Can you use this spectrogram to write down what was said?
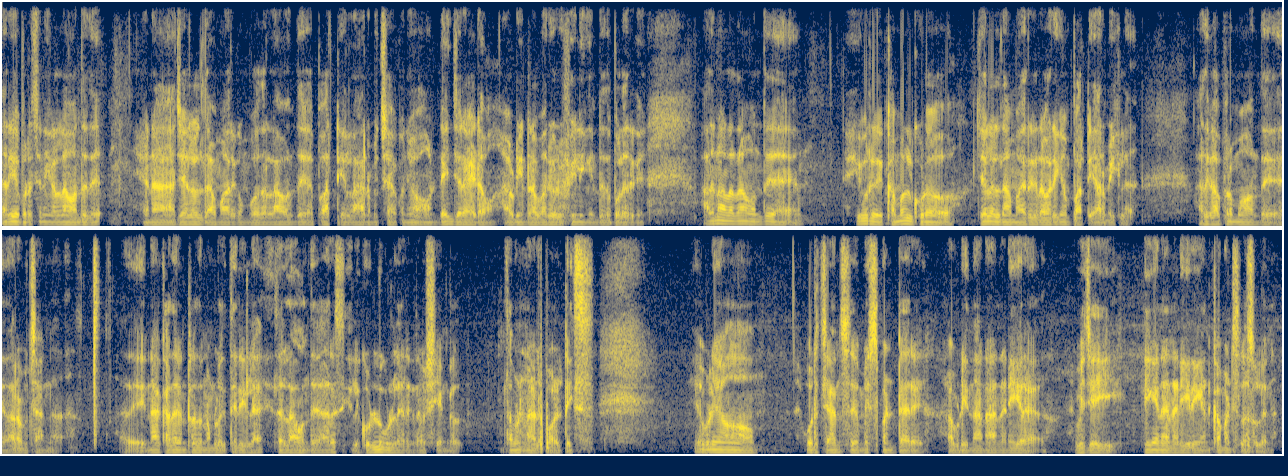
நிறைய பிரச்சனைகள்லாம் வந்தது. ஏன்னா ஜெயலலிதாமா இருக்கும்போதெல்லாம் வந்து பார்ட்டியெல்லாம் ஆரம்பித்தா கொஞ்சம் டேஞ்சர் ஆகிடும் அப்படின்ற மாதிரி ஒரு ஃபீலிங் இருந்தது போல இருக்குது அதனால தான் வந்து இவர் கமல் கூட ஜெயலலிதாமா இருக்கிற வரைக்கும் பார்ட்டி ஆரம்பிக்கல. அதுக்கப்புறமா வந்து ஆரம்பித்தாங்க அது என்ன கதைன்றது நம்மளுக்கு தெரியல. இதெல்லாம் வந்து அரசியலுக்கு உள்ளுக்குள்ளே இருக்கிற விஷயங்கள். தமிழ்நாடு பாலிடிக்ஸ் எப்படியும் ஒரு சான்ஸு மிஸ் பண்ணிட்டாரு அப்படின்னு தான் நான் நினைக்கிறேன். விஜய் நீங்கள் என்ன நினைக்கிறீங்கன்னு கமெண்ட்ஸில் சொல்லுங்கள்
